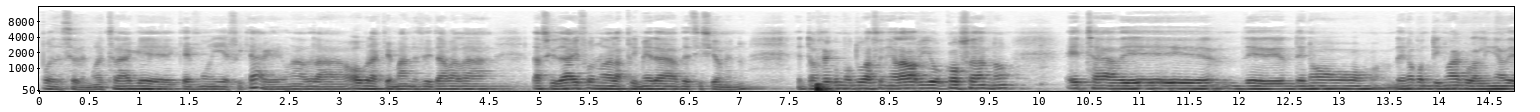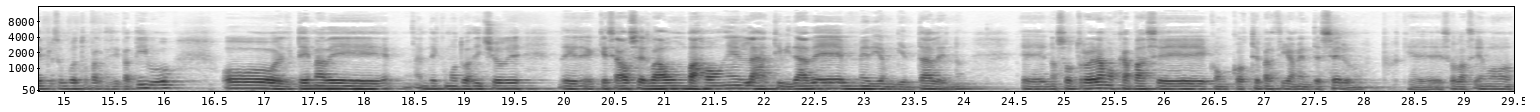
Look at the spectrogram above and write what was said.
pues se demuestra que, que es muy eficaz, que es una de las obras que más necesitaba la, la ciudad y fue una de las primeras decisiones. ¿no? Entonces, como tú has señalado, ha habido cosas, ¿no? Esta de, de, no, de no continuar con la línea de presupuesto participativo o el tema de, de como tú has dicho, de, de que se ha observado un bajón en las actividades medioambientales. ¿no? Eh, nosotros éramos capaces con coste prácticamente cero, porque eso lo hacíamos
